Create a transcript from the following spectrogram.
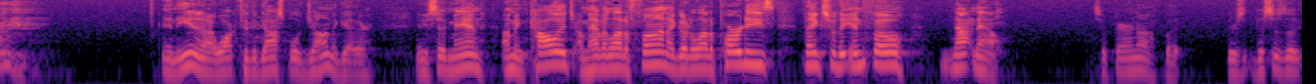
and Ian and I walked through the Gospel of John together. And he said, Man, I'm in college. I'm having a lot of fun. I go to a lot of parties. Thanks for the info. Not now. Said, fair enough, but this is the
